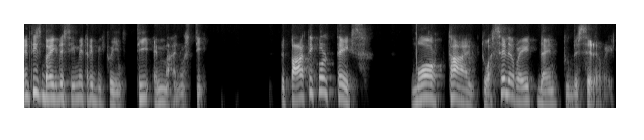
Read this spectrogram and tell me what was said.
And this breaks the symmetry between t and minus t. The particle takes more time to accelerate than to decelerate,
